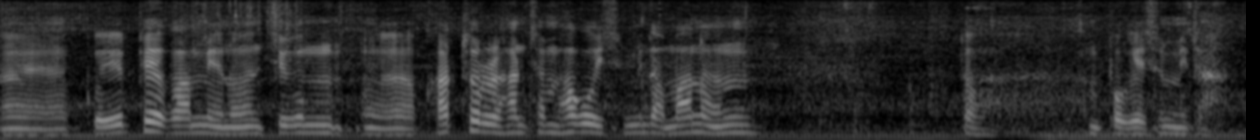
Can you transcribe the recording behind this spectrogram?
에, 그 옆에 가면은 지금 어, 가토를 한참 하고 있습니다만은 또 한번 보겠습니다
